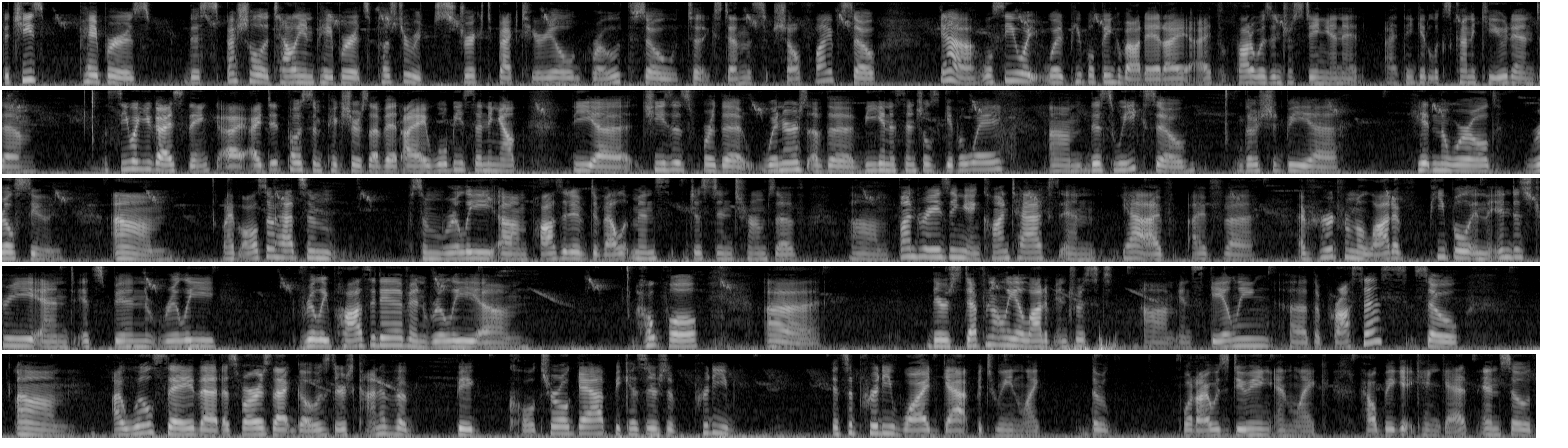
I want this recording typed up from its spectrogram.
the cheese paper is this special Italian paper. It's supposed to restrict bacterial growth, so to extend the shelf life. So yeah, we'll see what, what people think about it. I, I th thought it was interesting and it I think it looks kind of cute and um, see what you guys think. I, I did post some pictures of it. I will be sending out the uh, cheeses for the winners of the Vegan Essentials giveaway um, this week. So those should be uh, hitting the world real soon. Um, I've also had some some really um, positive developments just in terms of um, fundraising and contacts. And yeah I've I've uh, I've heard from a lot of people in the industry and it's been really really positive and really um, hopeful. Uh, there's definitely a lot of interest um, in scaling uh, the process. So um, I will say that as far as that goes, there's kind of a big cultural gap because there's a pretty, it's a pretty wide gap between like the, what I was doing and like how big it can get. And so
